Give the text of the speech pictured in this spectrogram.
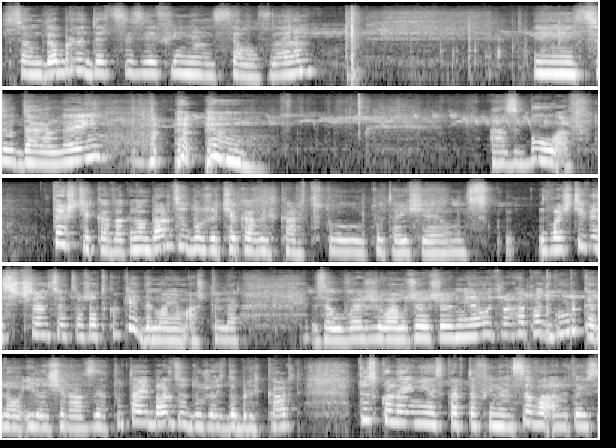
są dobre decyzje finansowe. I co dalej? A z buław. Też ciekawa, no bardzo dużo ciekawych kart tu, tutaj się. Właściwie strzelce to rzadko kiedy mają aż tyle. Zauważyłam, że, że miały trochę pod górkę no ileś razy. Tutaj bardzo dużo jest dobrych kart. Tu z kolei nie jest karta finansowa, ale to jest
